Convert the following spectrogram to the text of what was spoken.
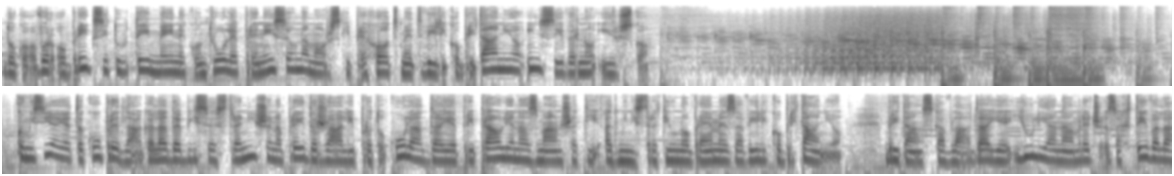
dogovor o brexitu te mejne kontrole prenesel na morski prehod med Veliko Britanijo in Severno Irsko. Komisija je tako predlagala, da bi se strani še naprej držali protokola, da je pripravljena zmanjšati administrativno breme za Veliko Britanijo. Britanska vlada je julija namreč zahtevala,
